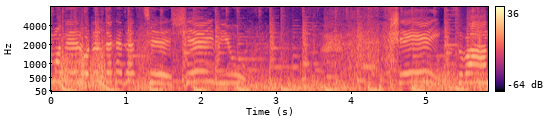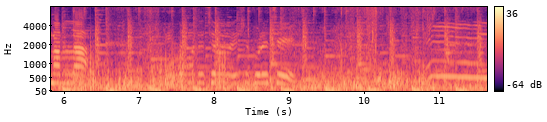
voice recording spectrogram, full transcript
আমাদের হোটেল দেখা যাচ্ছে। সেই ভিউ সেই সুবাহান আল্লাহ আমাদের ছেলেরা এসে পড়েছে। এই।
